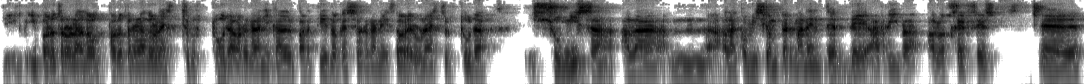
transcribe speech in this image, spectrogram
y, por otro lado, por otro lado, la estructura orgánica del partido que se organizó era una estructura sumisa a la, a la comisión permanente de arriba, a los jefes, eh,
